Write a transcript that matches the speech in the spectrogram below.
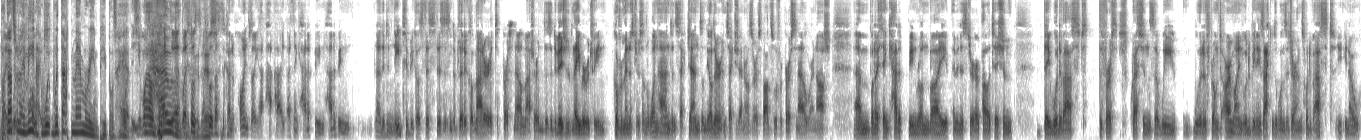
but that's what I mean. With, with, that memory in people's heads, well, how did I, suppose, I suppose that's the kind of point. Like, I, I think had it been had it been now they didn't need to because this this isn't a political matter; it's a personnel matter. And there's a division of labour between government ministers on the one hand and sec gens on the other, and secretary generals are responsible for personnel. We're not. Um, but I think had it been run by a minister or a politician, they would have asked the first questions that we would have sprung to our mind would have been exactly the ones the journalists would have asked. You know,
